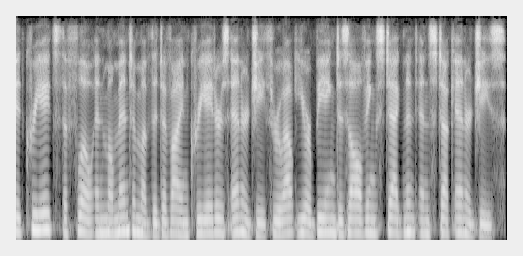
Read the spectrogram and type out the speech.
It creates the flow and momentum of the Divine Creator's energy throughout your being dissolving stagnant and stuck energies.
